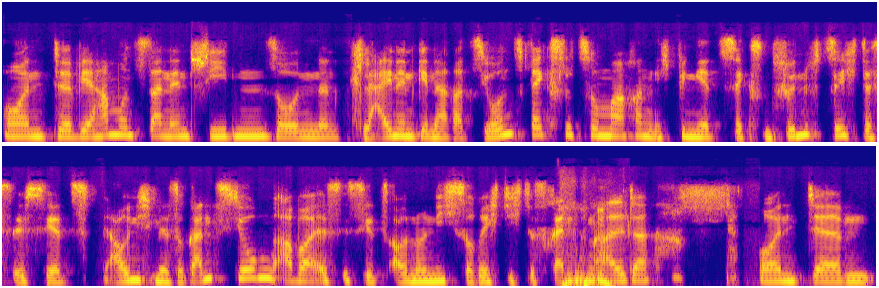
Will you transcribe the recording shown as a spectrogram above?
Und äh, wir haben uns dann entschieden, so einen kleinen Generationswechsel zu machen. Ich bin jetzt 56, das ist jetzt auch nicht mehr so ganz jung, aber es ist jetzt auch noch nicht so richtig das Rentenalter. Und ähm,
